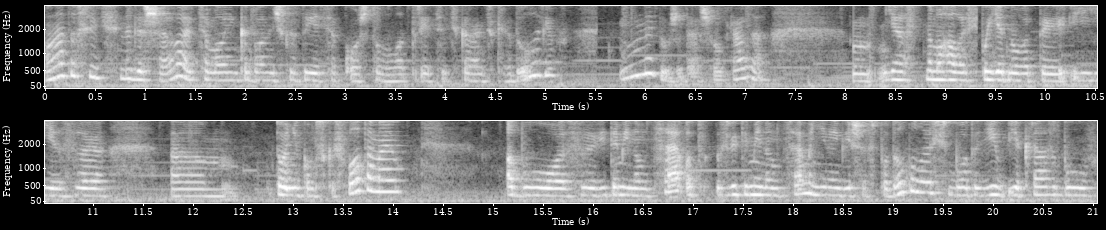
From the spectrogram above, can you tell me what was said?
Вона досить недешева. Ця маленька баночка, здається, коштувала 30 канадських доларів. Не дуже дешево, правда? Я с- намагалась поєднувати її з ем, тоніком з кислотами або з вітаміном С. От з вітаміном С мені найбільше сподобалось, бо тоді якраз був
